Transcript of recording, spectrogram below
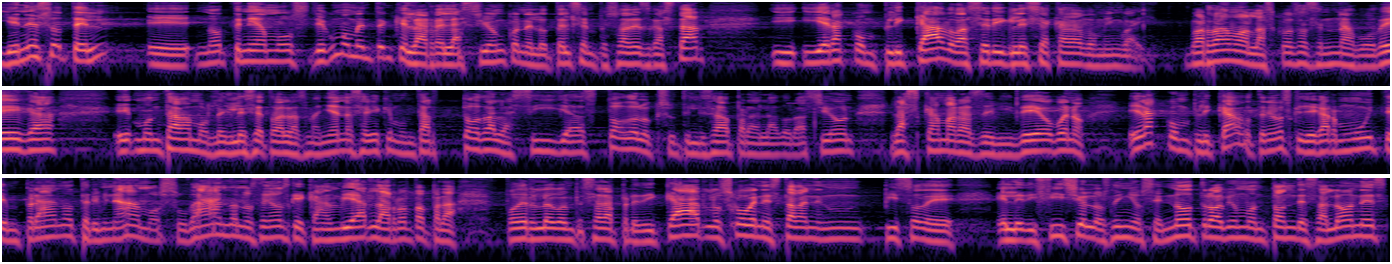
y en ese hotel eh, no teníamos, llegó un momento en que la relación con el hotel se empezó a desgastar y, era complicado hacer iglesia cada domingo ahí. Guardábamos las cosas en una bodega, eh, montábamos la iglesia todas las mañanas, había que montar todas las sillas, todo lo que se utilizaba para la adoración, las cámaras de video. Bueno, era complicado, teníamos que llegar muy temprano, terminábamos sudando, nos teníamos que cambiar la ropa para poder luego empezar a predicar. Los jóvenes estaban en un piso del edificio, los niños en otro, había un montón de salones,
